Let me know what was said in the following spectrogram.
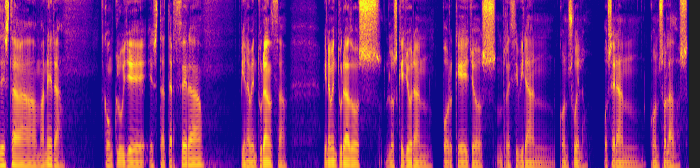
De esta manera concluye esta tercera bienaventuranza. Bienaventurados los que lloran porque ellos recibirán consuelo o serán consolados.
